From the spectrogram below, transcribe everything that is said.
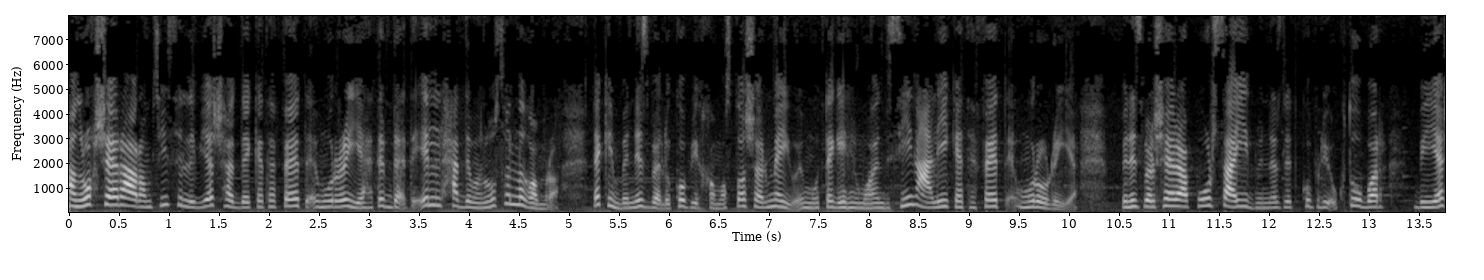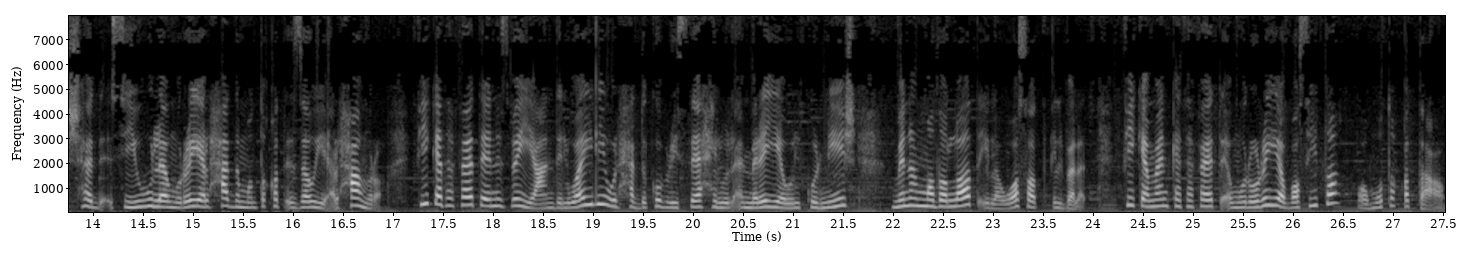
هنروح شارع رمسيس اللي بيشهد كثافات مرورية. هتبدأ تقل لحد ما نوصل لغمرة. لكن بالنسبة لكوبري 15 مايو المتجه للمهندسين عليه كثافات مرورية. بالنسبة لشارع بورسعيد من نزلة كوبري أكتوبر بيشهد سيولة مرورية لحد منطقة الزاوية الحمراء. في كثافات نسبية عند الوايلي ولحد كوبري الساحل والأميرية والكورنيش من المظلات إلى وسط البلد. في كمان كثافات مرورية بسيطة ومتقطعة.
